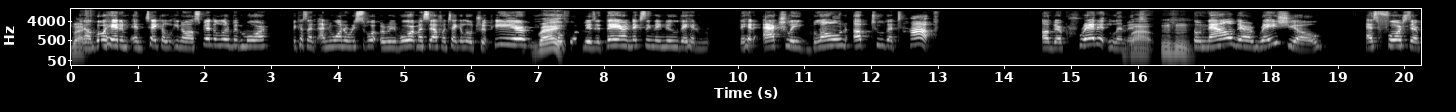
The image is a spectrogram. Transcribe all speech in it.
Right. And I'll go ahead and, and take a, you know, I'll spend a little bit more because I, I want to reward, reward myself and take a little trip here. Right. Go for a visit there. Next thing they knew, they had they had actually blown up to the top of their credit limit. Wow. Mm-hmm. So now their ratio has forced their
